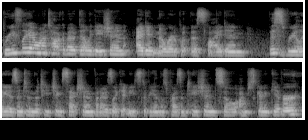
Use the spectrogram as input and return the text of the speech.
Briefly, I want to talk about delegation. I didn't know where to put this slide in. This really isn't in the teaching section, but I was like, it needs to be in this presentation, so I'm just going to give her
